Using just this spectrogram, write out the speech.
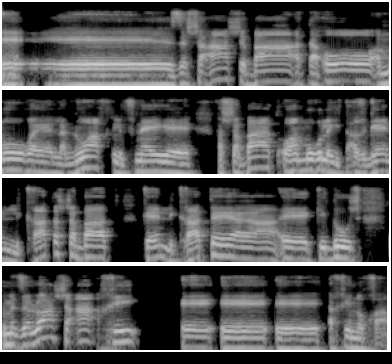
אה, זו שעה שבה אתה או אמור אה, לנוח לפני השבת, או אמור להתארגן לקראת השבת, כן? לקראת הקידוש. זאת אומרת, זו לא השעה הכי, הכי נוחה.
